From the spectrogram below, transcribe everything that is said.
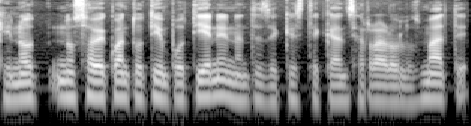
que no, no sabe cuánto tiempo tienen antes de que este cáncer raro los mate.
